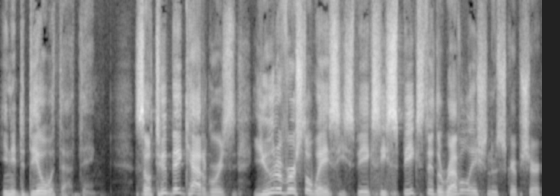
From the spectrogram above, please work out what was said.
You need to deal with that thing. So, two big categories universal ways he speaks. He speaks through the revelation of Scripture.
